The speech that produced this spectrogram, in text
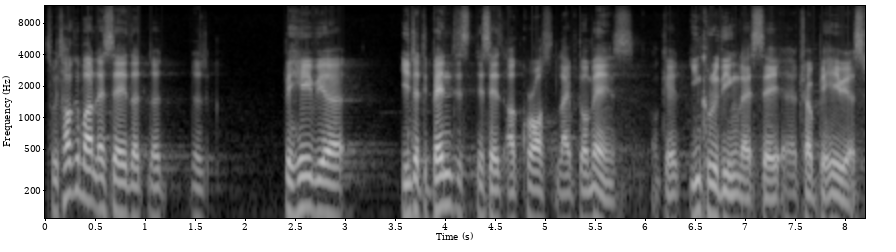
So we talk about, let's say, the, the, the behavior interdependencies across life domains, okay, including, let's say, uh, travel behaviors.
